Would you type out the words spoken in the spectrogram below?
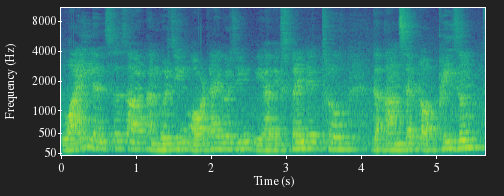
why lenses are converging or diverging. We have explained it through the concept of prism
